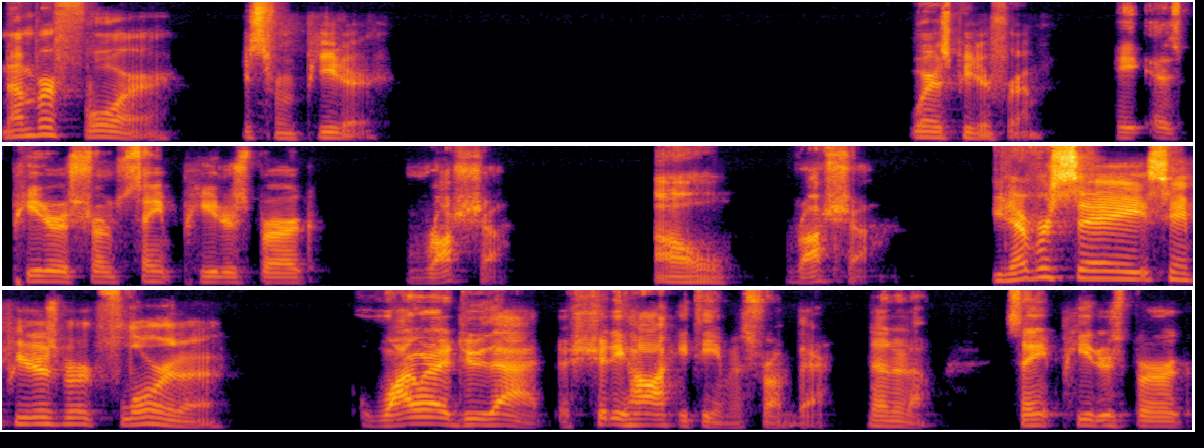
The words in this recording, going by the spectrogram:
Number four is from Peter. Where's Peter from? He is Peter's from St. Petersburg, Russia. Oh, Russia. You never say St. Petersburg, Florida. Why would I do that? A shitty hockey team is from there. No, no, no. St. Petersburg,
